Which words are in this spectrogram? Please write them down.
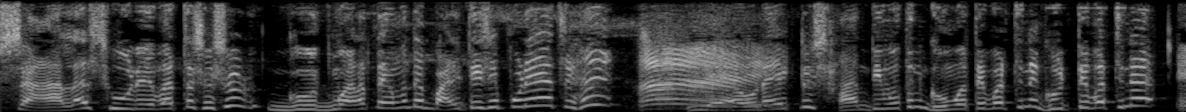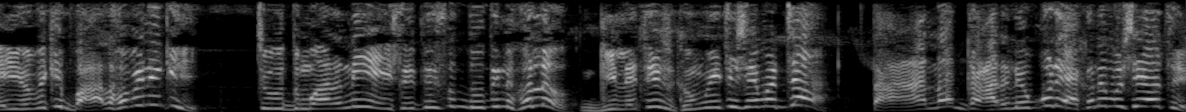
শালা সুরে বাচ্চা শ্বশুর গুদ মারাতে আমাদের বাড়িতে এসে পড়ে আছে হ্যাঁ? হ্যাঁ। লেওরা একটু শান্তি মতন ঘুমাতে পারছি না ঘুরতে পারছি না এইভাবে কি বাল হবে নাকি? চুদ মারানি এসেছিস দুদিন হলো গিলেছিস ঘুমিয়েছিস এবার যা। তা না গাড়ির উপরে এখনও বসে আছে।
